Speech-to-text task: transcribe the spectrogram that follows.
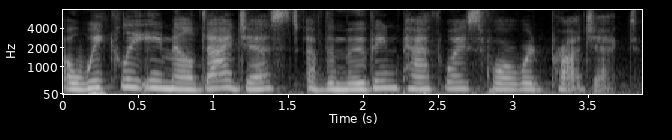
a weekly email digest of the Moving Pathways Forward project.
